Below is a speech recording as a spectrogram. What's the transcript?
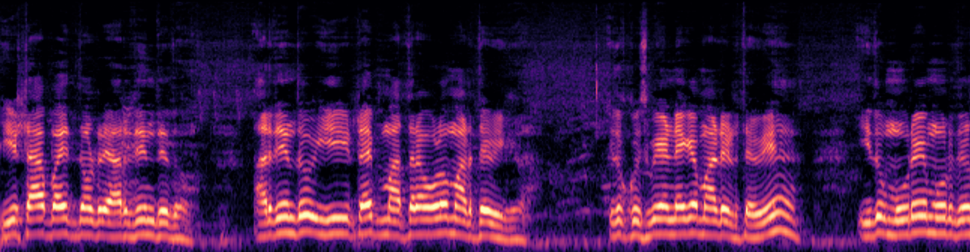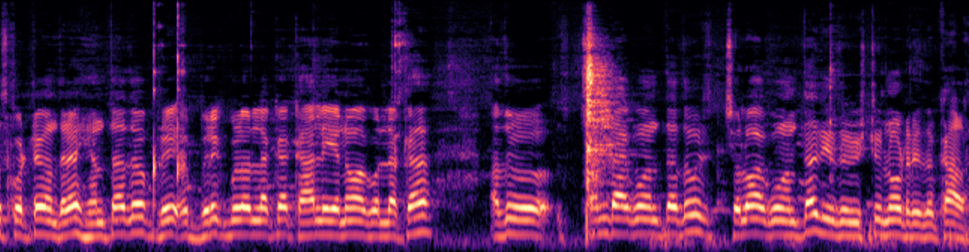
ಈ ಸ್ಟಾಪ್ ಆಯ್ತು ನೋಡ್ರಿ, ಅರ್ಧಿಂದ ಇದು. ಅರ್ದಿಂದು ಈ ಟೈಪ್ ಮಾತ್ರೆಗಳು ಮಾಡ್ತೇವೆ ಈಗ. ಇದು ಕುಸುಬಿ ಎಣ್ಣೆಗೆ ಮಾಡಿರ್ತೇವೆ. ಇದು ಮೂರೇ ಮೂರು ದಿವಸ ಕೊಟ್ಟೇವೆ ಅಂದ್ರೆ ಎಂಥದ್ದು ಬ್ರೇ, ಬ್ರೇಕ್ ಬೀಳೋಲ್ಲಕ್ಕ ಕಾಲು ಏನೋ ಆಗೋಲ್ಲಕ್ಕ, ಅದು ಚಂದ ಆಗುವಂಥದ್ದು, ಚಲೋ ಆಗುವಂಥದ್ದು ಇದು ಇಷ್ಟು ನೋಡ್ರಿ ಇದು ಕಾಳು.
